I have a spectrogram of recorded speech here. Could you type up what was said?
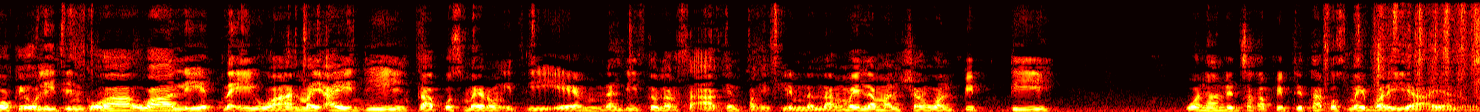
okay, ulitin ko ha, wallet na iwan, may ID, tapos mayroong ATM, nandito lang sa akin, pakiklim na lang. May laman siyang 150, 100 saka 50, tapos may bariya, ayan oh.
